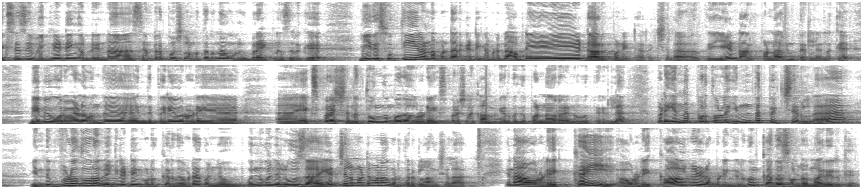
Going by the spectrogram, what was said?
எக்ஸசிவ் விக்னெட்டிங் அப்படின்னா சென்டர் பொசிஷனில் மட்டும்தான் உங்களுக்கு பிரைட்னஸ் இருக்குது மீதி சுத்தீர் என்ன பண்ணிட்டார் கேட்டிங்க அப்படின்னா அப்படியே டார்க் பண்ணிட்டார் ஆக்சுவலாக அதுக்கு ஏன் டார்க் பண்ணாருன்னு தெரியல எனக்கு. மேபி ஒருவேளை வந்து இந்த பெரியவருடைய எக்ஸ்பிரஷனை தூங்கும்போது அவருடைய எக்ஸ்பிரஷனை காமிக்கிறதுக்கு பண்ணாரோ என்னவோ தெரியல. பட் என்ன பொறுத்தவரை இந்த பிக்சரில் இந்த இவ்வளோ தூரம் விக்னெட்டிங் கொடுக்கறத விட கொஞ்சம் இன்னும் கொஞ்சம் லூஸாக எட்ஜில் மட்டும் வேணால் கொடுத்துருக்கலாம் ஆக்சுவலாக ஏன்னா அவருடைய கை அவருடைய கால்கள் அப்படிங்கிறதும் கதை சொல்கிற மாதிரி இருக்குது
